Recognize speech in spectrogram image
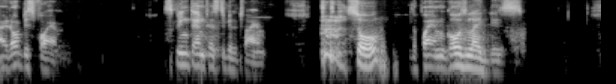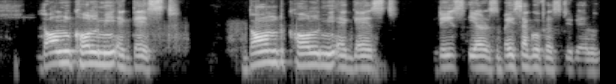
I wrote this poem, springtime festival time. so the poem goes like this. Don't call me a guest don't call me a guest this year's Baisagu festival.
